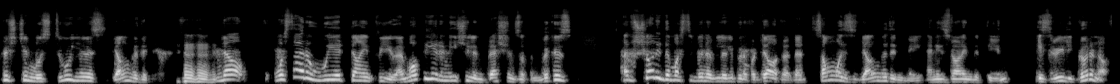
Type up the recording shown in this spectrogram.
Christian was two years younger than you. now, was that a weird time for you? And what were your initial impressions of him? Because I'm surely there must have been a little bit of a doubt right, that someone's younger than me and he's running the team is really good enough.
